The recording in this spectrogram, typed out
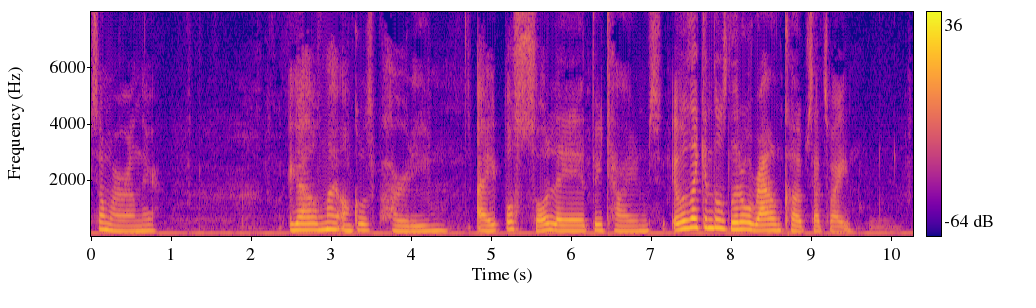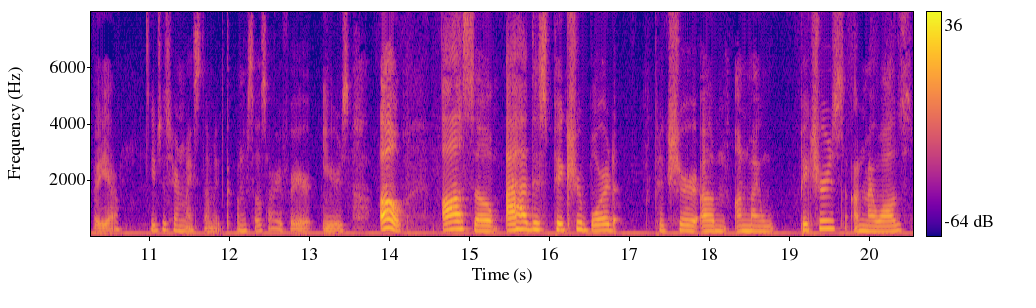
Somewhere around there. Yeah, it was my uncle's party. I ate pozole three times. It was like in those little round cups, that's why. But yeah, you just heard my stomach. I'm so sorry for your ears. Oh, also, I had this picture board picture um on my pictures on my walls.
